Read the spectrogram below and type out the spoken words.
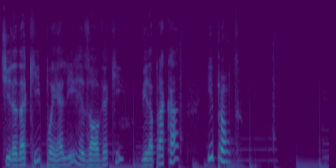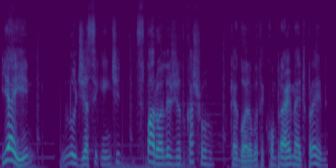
tira daqui, põe ali, resolve aqui, vira pra cá e pronto. E aí, no dia seguinte, disparou a alergia do cachorro, que agora eu vou ter que comprar remédio pra ele.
